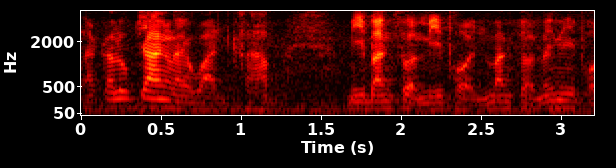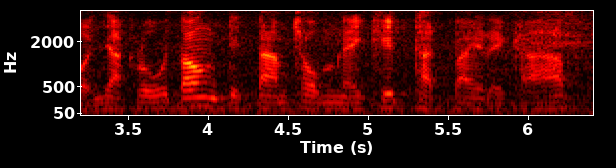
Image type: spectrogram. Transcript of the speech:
แล้วก็ลูกจ้างรายวันครับ มีบางส่วนมีผล บางส่วนไม่มีผลอยากรู้ต้องติดตามชมในคลิปถัดไปเลยครับ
